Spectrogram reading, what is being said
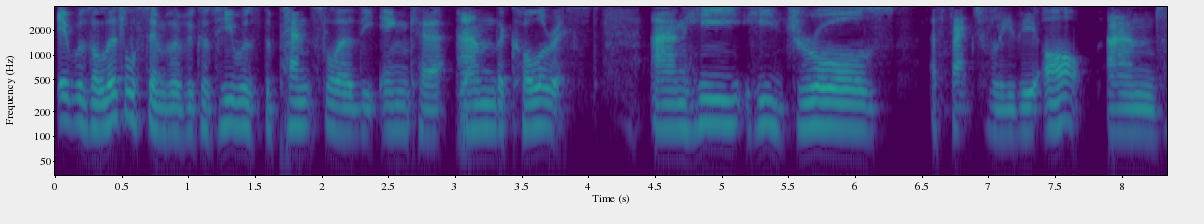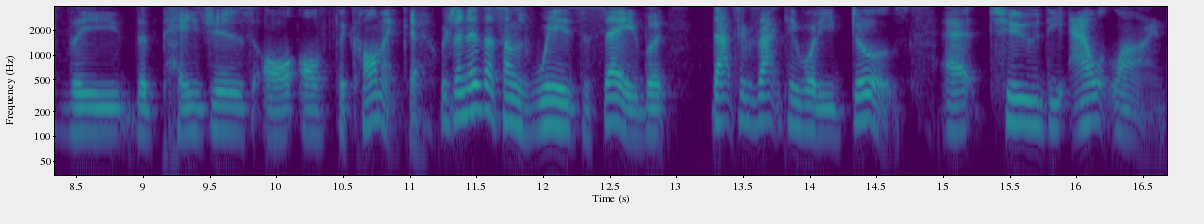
it was a little simpler because he was the penciler, the inker, and the colorist. And he, he draws effectively the art and the, the pages of, of the comic, Yeah. which I know that sounds weird to say, but that's exactly what he does, uh, to the outline.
